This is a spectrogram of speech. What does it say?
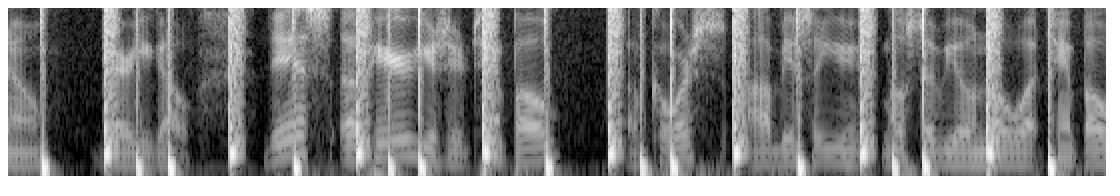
Know, there you go. This up here is your tempo. Of course, obviously, you, most of you will know what tempo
